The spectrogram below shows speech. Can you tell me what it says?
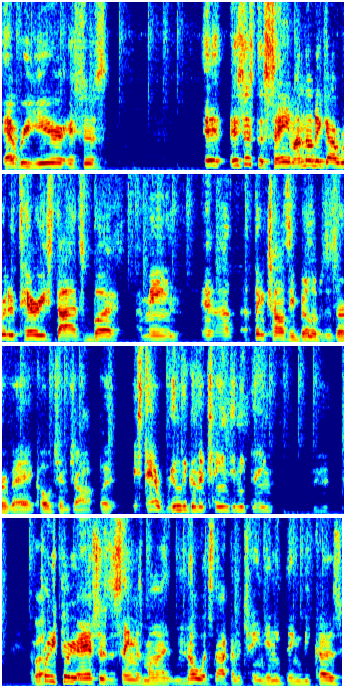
every year it's just it, it's just the same. I know they got rid of Terry Stotts, but I mean, and I, I think Chauncey Billups deserve a head coaching job, but is that really going to change anything? Mm-hmm. I'm right. pretty sure your answer is the same as mine. No, it's not going to change anything because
